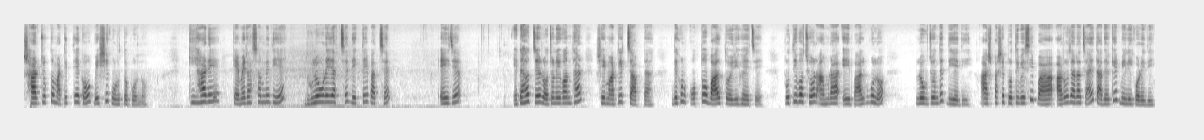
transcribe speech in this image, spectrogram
সারযুক্ত মাটির থেকেও বেশি গুরুত্বপূর্ণ। কী হারে ক্যামেরার সামনে দিয়ে ধুলো উড়ে যাচ্ছে দেখতেই পাচ্ছেন। এই যে, এটা হচ্ছে রজনীগন্ধার সেই মাটির চাপটা। দেখুন কত বাল্ব তৈরি হয়েছে। প্রতি বছর আমরা এই বাল্বগুলো লোকজনদের দিয়ে দিই। আশপাশে প্রতিবেশী বা আরও যারা চায় তাদেরকে বিলি করে দিই।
